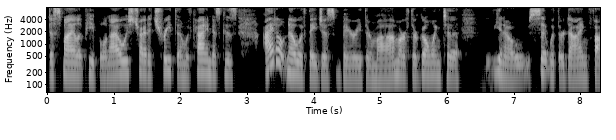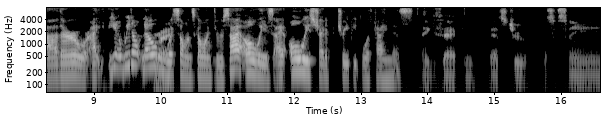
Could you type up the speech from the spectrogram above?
to smile at people and I always try to treat them with kindness because I don't know if they just buried their mom or if they're going to, you know, sit with their dying father or I, you know, we don't know Right. what someone's going through. So I always, I always try to treat people with kindness. Exactly. That's true. That's the same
